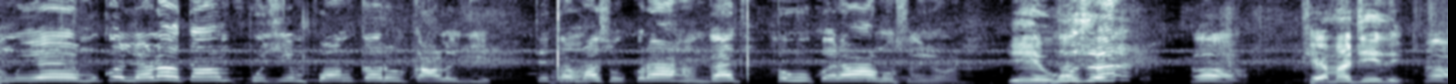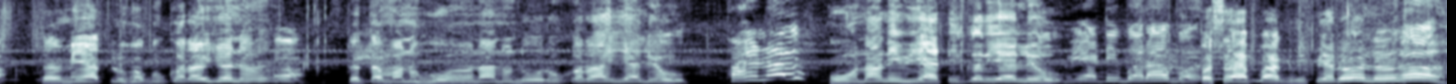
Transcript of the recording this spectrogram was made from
હું એ મૂકો લેડો તો પૂછીને ફોન કરું કાળુજી. તે તમારા છોકરા હંગાત હવું કરાવવાનું છે. એવું છે? હા. ખેમાજી તમે આટલું હગું કરાવ્યું છે ને તો તમારું હોનાનું દોરું કરાવી આલ્યો. ફાઇનલ હોનાની વ્યાટી કરી આલ્યો. વ્યાટી બરાબર. પછી આ પાઘડી પહેરો ને હા.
